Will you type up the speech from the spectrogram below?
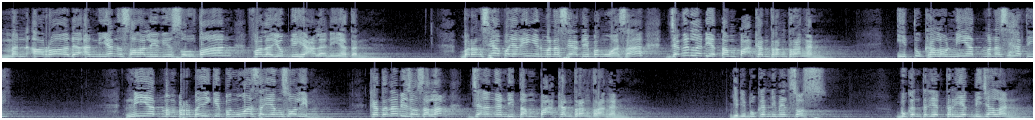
Man arada an yansaha lidhi sultan fala yubdihi alaniyatan. Barang siapa yang ingin menasihati penguasa, janganlah dia tampakkan terang-terangan. Itu kalau niat menasihati. Niat memperbaiki penguasa yang solim. Kata Nabi SAW, jangan ditampakkan terang-terangan. Jadi bukan di medsos. bukan teriak-teriak di jalan,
